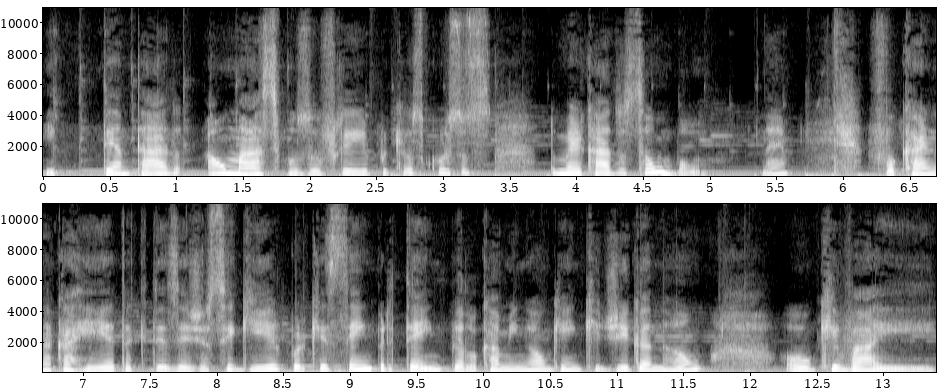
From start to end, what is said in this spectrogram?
E tentar ao máximo usufruir, porque os cursos do mercado são bons, né? Focar na carreira que deseja seguir, porque sempre tem pelo caminho alguém que diga não ou que vai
